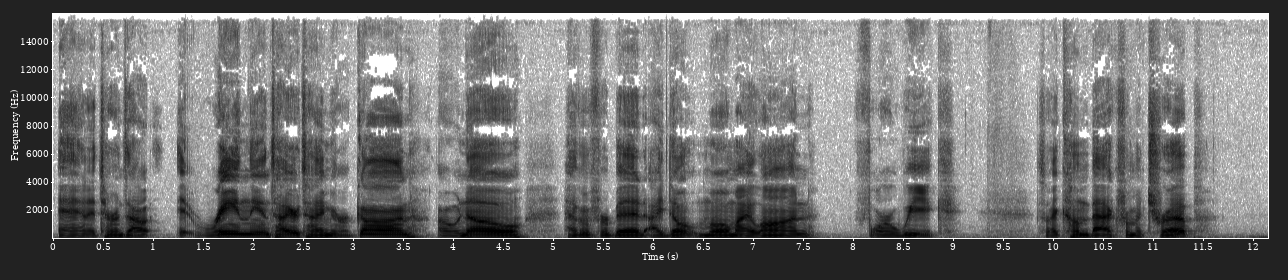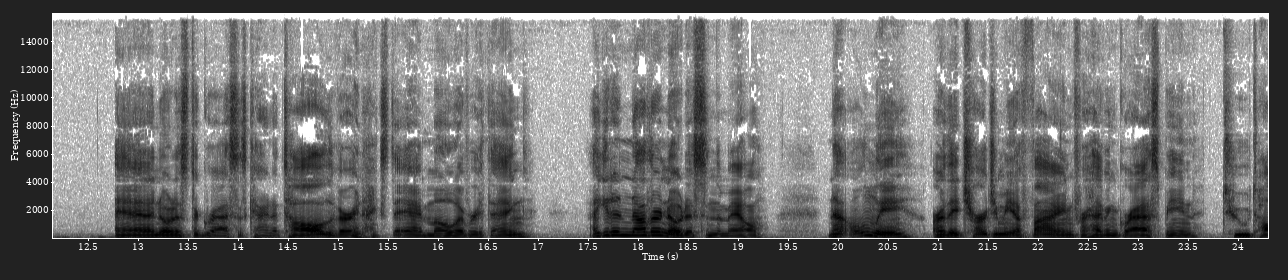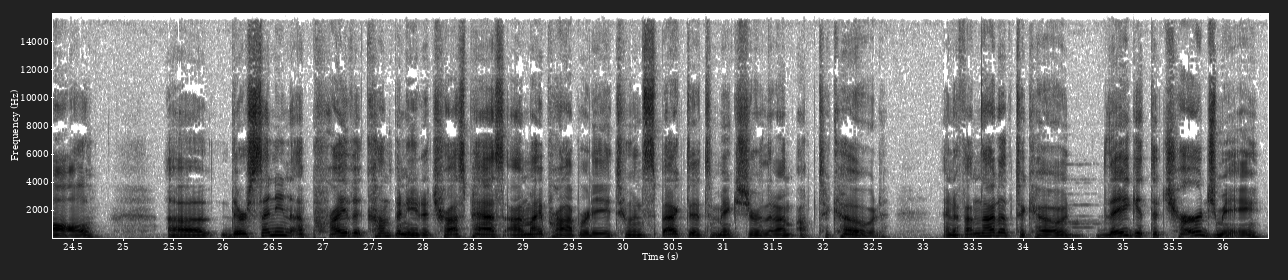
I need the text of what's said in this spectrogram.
and it turns out it rained the entire time you were gone, oh no, heaven forbid I don't mow my lawn for a week. So I come back from a trip and I notice the grass is kind of tall. The very next day I mow everything. I get another notice in the mail. Not only are they charging me a fine for having grass being too tall? Uh, they're sending a private company to trespass on my property to inspect it to make sure that I'm up to code. And if I'm not up to code, they get to charge me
